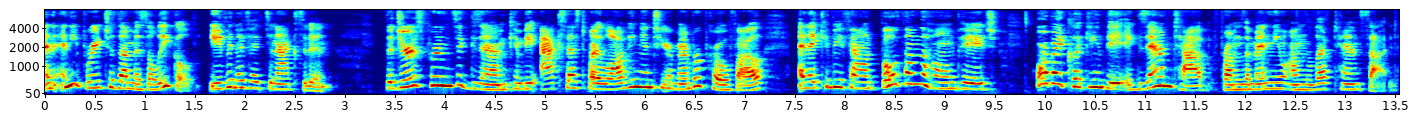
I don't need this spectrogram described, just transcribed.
and any breach of them is illegal, even if it's an accident. The jurisprudence exam can be accessed by logging into your member profile, and it can be found both on the home page or by clicking the exam tab from the menu on the left hand side.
